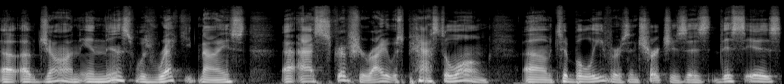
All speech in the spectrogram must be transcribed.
uh, of John in this was recognized uh, as Scripture, right? It was passed along um, to believers and churches as this is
